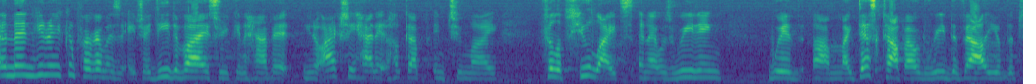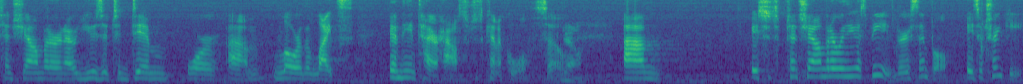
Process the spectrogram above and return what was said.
And then you know you can program it as an HID device, or you can have it. You know, I actually had it hook up into my Philips Hue lights, and I was reading with um, my desktop. I would read the value of the potentiometer, and I would use it to dim or um, lower the lights in the entire house, which is kind of cool. So. Yeah. Um, it's just a potentiometer with USB. Very simple. It's a Trinkey.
